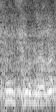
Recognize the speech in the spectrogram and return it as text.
Funzionare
